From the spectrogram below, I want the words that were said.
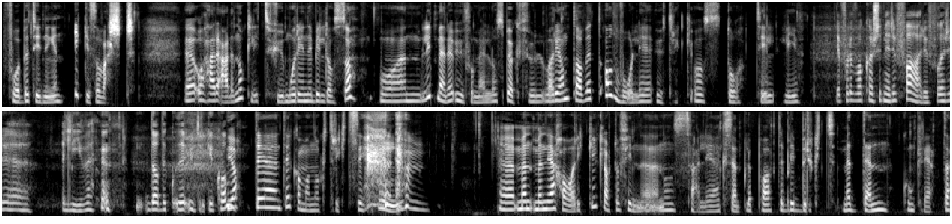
får betydningen ikke så verst. Eh, og her er det nok litt humor inne i bildet også, og en litt mer uformell og spøkefull variant av et alvorlig uttrykk, å stå til liv. Ja, For det var kanskje mer fare for uh, livet da det, det, uttrykket kom? Ja, det, det, kan man nok trygt si. Mm. Eh, men, men, jeg har ikke klart å finne noen særlige eksempler på at det blir brukt med den konkrete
